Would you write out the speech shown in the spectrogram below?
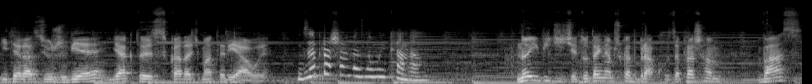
i teraz już wie, jak to jest składać materiały. Zapraszam was na mój kanał. No i widzicie, tutaj na przykład braku. Zapraszam Was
